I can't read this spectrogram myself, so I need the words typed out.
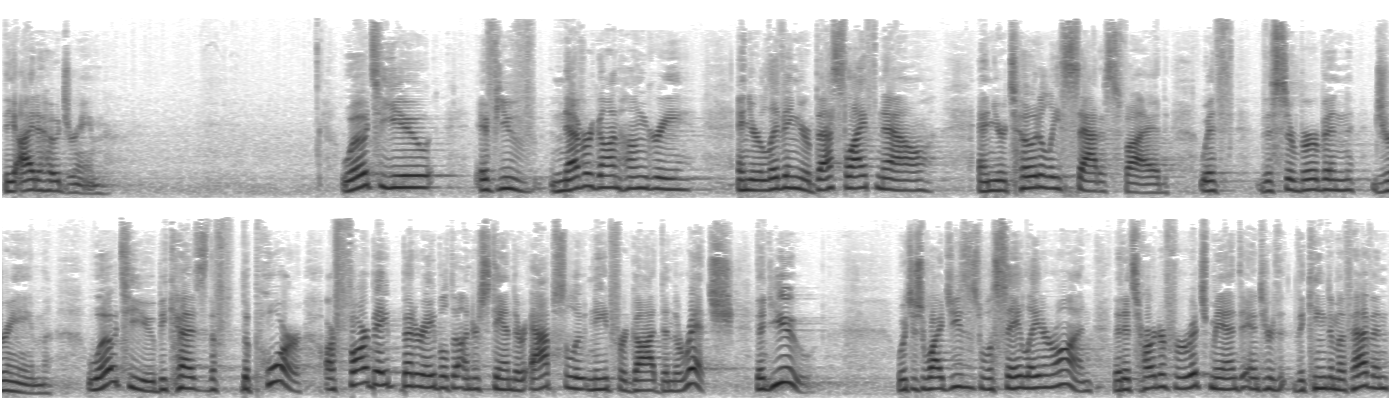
the Idaho dream. Woe to you if you've never gone hungry and you're living your best life now and you're totally satisfied with the suburban dream. Woe to you because the, the poor are far better able to understand their absolute need for God than the rich, than you. Which is why Jesus will say later on that it's harder for a rich man to enter the kingdom of heaven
